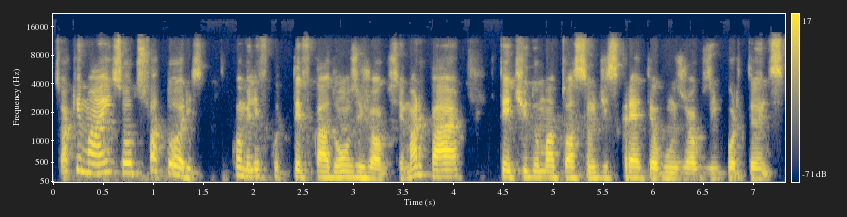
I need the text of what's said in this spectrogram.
só que mais outros fatores, como ele ter ficado 11 jogos sem marcar, ter tido uma atuação discreta em alguns jogos importantes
